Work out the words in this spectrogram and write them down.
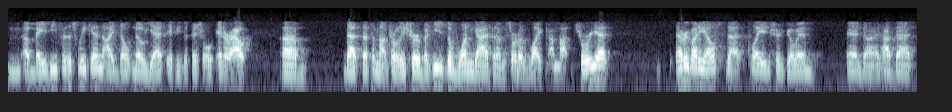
a maybe for this weekend. I don't know yet if he's official in or out. Um, that's that's I'm not totally sure, but he's the one guy that I'm sort of like I'm not sure yet everybody else that played should go in and uh, and have that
